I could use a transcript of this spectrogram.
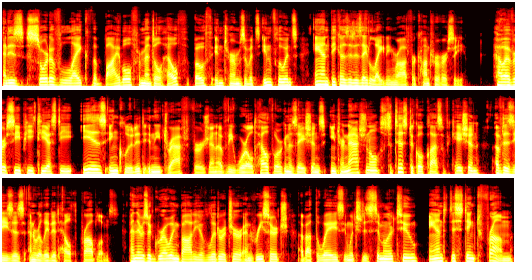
and is sort of like the Bible for mental health, both in terms of its influence and because it is a lightning rod for controversy. However, CPTSD is included in the draft version of the World Health Organization's International Statistical Classification of Diseases and Related Health Problems. And there is a growing body of literature and research about the ways in which it is similar to and distinct from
